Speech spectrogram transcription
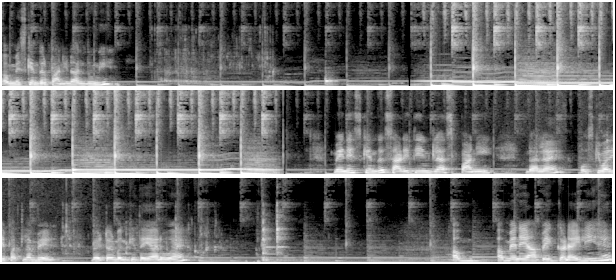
अब मैं इसके अंदर पानी डाल दूँगी। मैंने इसके अंदर साढ़े तीन गिलास पानी डाला है और उसके बाद ये पतला बे, बैटर बनके तैयार हुआ है। अब अब मैंने यहाँ पे एक कढ़ाई ली है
